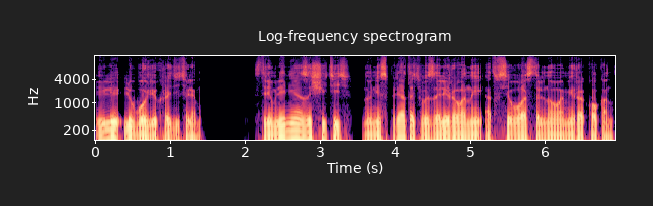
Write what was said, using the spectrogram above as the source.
или любовью к родителям. Стремление защитить, но не спрятать в изолированный от всего остального мира кокон.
